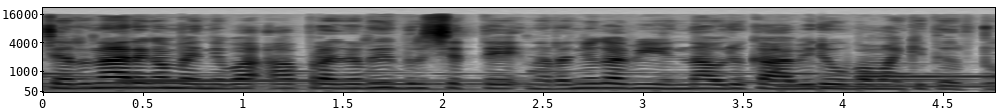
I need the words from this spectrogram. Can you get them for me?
ചെറുനാരകം എന്നിവ ആ പ്രകൃതി ദൃശ്യത്തെ നിറഞ്ഞു കവിയുന്ന ഒരു കാവ്യരൂപമാക്കി തീർത്തു.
